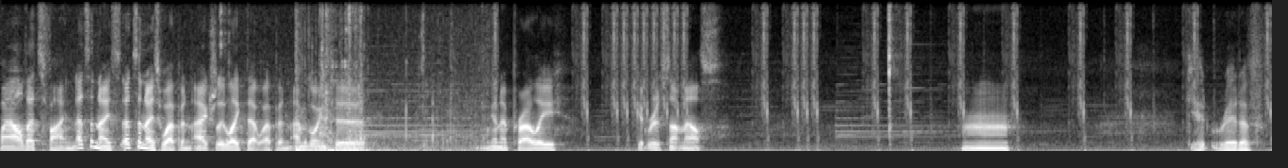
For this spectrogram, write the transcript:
Well, that's fine. That's a nice that's a nice weapon. I actually like that weapon. I'm going to I'm gonna probably get rid of something else. Hmm. Get rid of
